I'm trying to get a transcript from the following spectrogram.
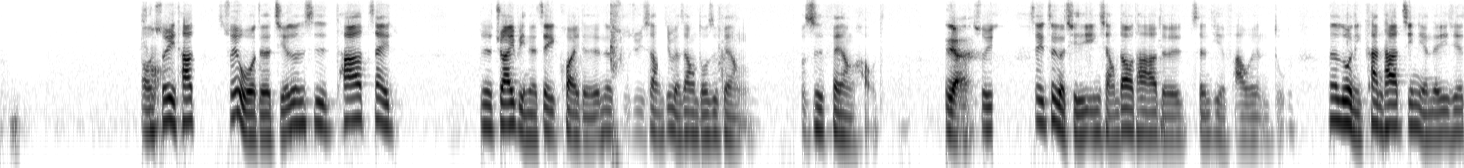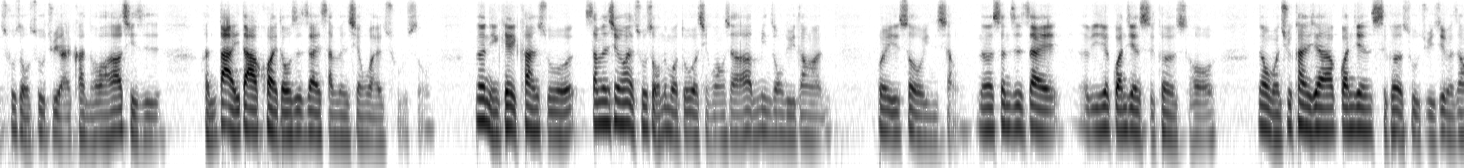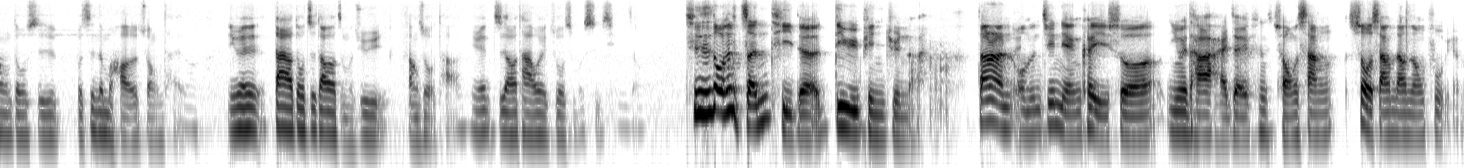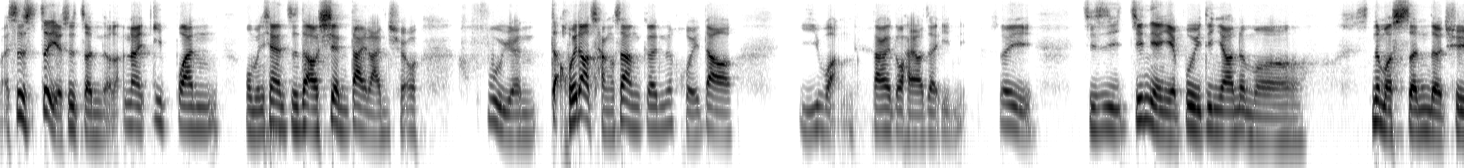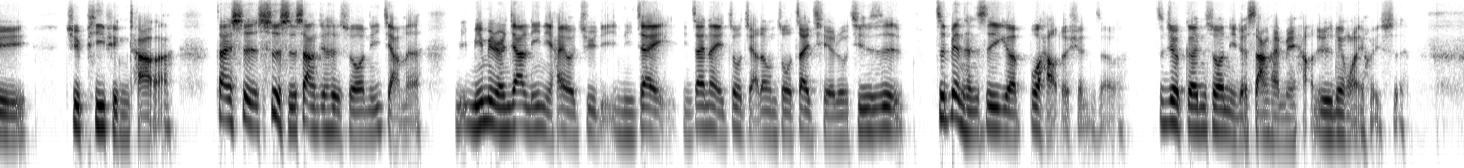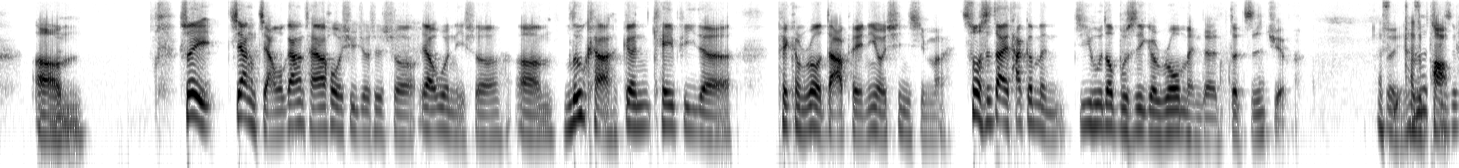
哦，所以他，所以我的结论是，他在那 driving 的这一块的那数据上，基本上都是非常不是非常好的。对啊，所以这这个其实影响到他的整体的发挥很多。那如果你看他今年的一些出手数据来看的话，他其实很大一大块都是在三分线外出手。那你可以看说，三分线外出手那么多的情况下，他的命中率当然会受影响。那甚至在一些关键时刻的时候，那我们去看一下关键时刻的数据，基本上都是不是那么好的状态了。因为大家都知道要怎么去防守他，因为知道他会做什么事情，这样。其实都是整体的低于平均啊。当然，我们今年可以说，因为他还在从伤受伤当中复原嘛，是这也是真的了。那一般我们现在知道，现代篮球复原到回到场上跟回到以往，大概都还要再一年。所以其实今年也不一定要那么那么深的去去批评他了。但是事实上就是说，你讲的明明人家离你还有距离，你在你在那里做假动作再切入，其实是这变成是一个不好的选择。这就跟说你的伤还没好就是另外一回事。嗯，所以这样讲，我刚刚才要后续就是说要问你说，嗯，Luca 跟 KP 的 Pick and Roll 搭配，你有信心吗？说实在，他根本几乎都不是一个 Roman 的的直觉嘛。他是他是 Pop，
